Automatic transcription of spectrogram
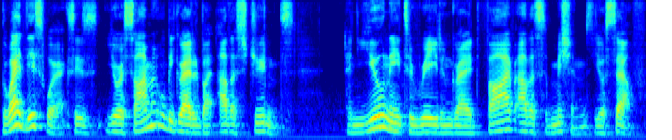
The way this works is your assignment will be graded by other students and you'll need to read and grade five other submissions yourself.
